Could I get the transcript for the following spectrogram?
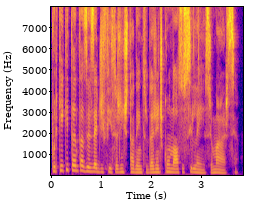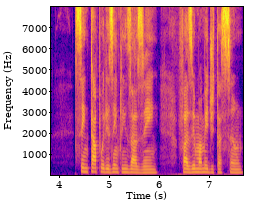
Por que, que tantas vezes é difícil a gente estar dentro da gente com o nosso silêncio, Márcia? Sentar, por exemplo, em zazen, fazer uma meditação.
